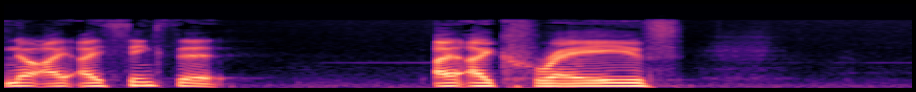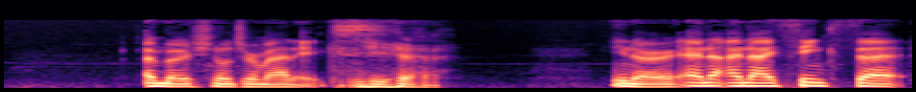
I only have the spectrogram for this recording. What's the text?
no, I, I think that I, I crave emotional dramatics Yeah. you know and and i think that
